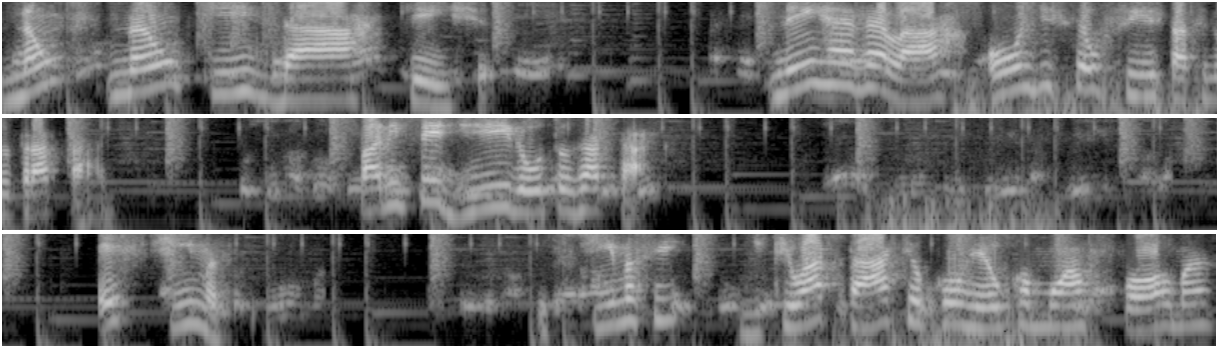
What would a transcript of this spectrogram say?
não, não quis dar queixas, nem revelar onde seu filho está sendo tratado, para impedir outros ataques. Estima-se estima-se de que o ataque ocorreu como uma forma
